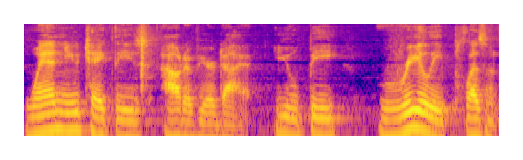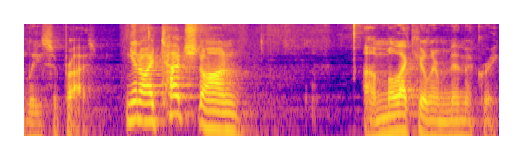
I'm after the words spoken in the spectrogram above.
when you take these out of your diet. You'll be really pleasantly surprised. You know, I touched on uh, molecular mimicry,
